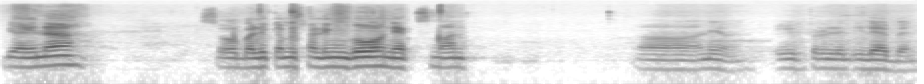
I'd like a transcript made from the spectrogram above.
biyay na. So, balik kami sa linggo next month. Ah, ano yun? April 11.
